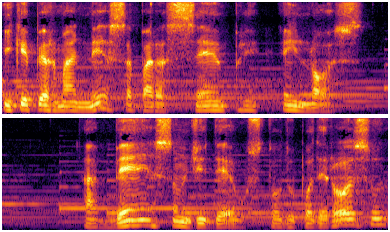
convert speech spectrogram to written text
e que permaneça para sempre em nós. A bênção de Deus Todo-Poderoso,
